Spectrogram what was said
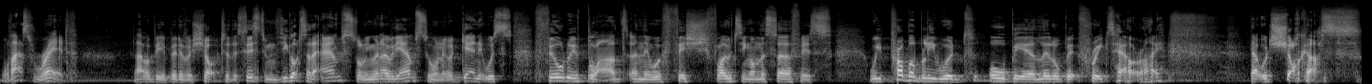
well, that's red. That would be a bit of a shock to the system. If you got to the Amstel and you went over the Amstel and again it was filled with blood and there were fish floating on the surface, we probably would all be a little bit freaked out, right? That would shock us.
